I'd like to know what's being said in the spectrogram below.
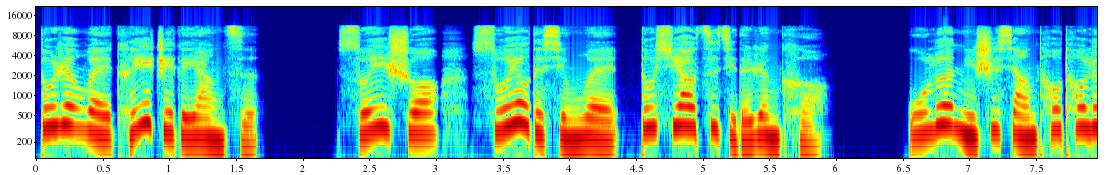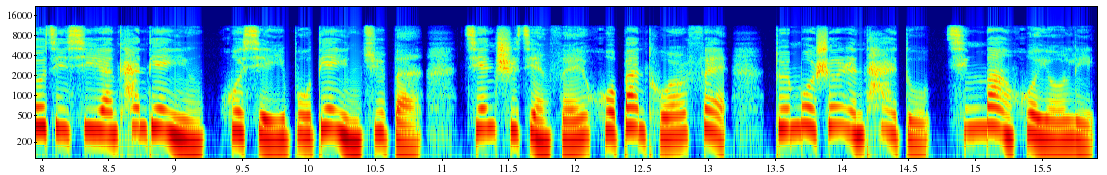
都认为可以这个样子。所以说，所有的行为都需要自己的认可。无论你是想偷偷溜进戏院看电影，或写一部电影剧本，坚持减肥或半途而废，对陌生人态度轻慢或有礼，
